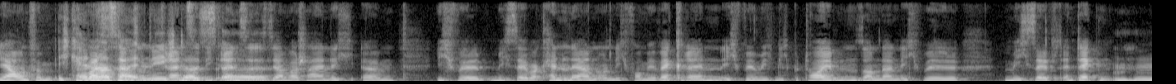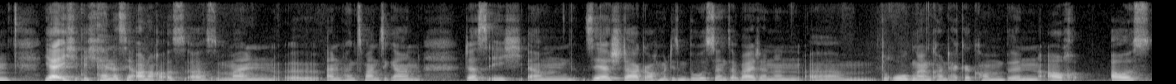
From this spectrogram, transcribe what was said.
ja, und für mich, ich kenne das halt so nicht. Grenze? Dass, die Grenze äh, ist ja wahrscheinlich, ähm, ich will mich selber kennenlernen und nicht vor mir wegrennen. Ich will mich nicht betäuben, sondern ich will mich selbst entdecken. Mhm. Ja, ich, ich kenne das ja auch noch aus, aus meinen äh, Anfang 20ern, dass ich ähm, sehr stark auch mit diesen bewusstseinserweiternden ähm, Drogen in Kontakt gekommen bin, auch aus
